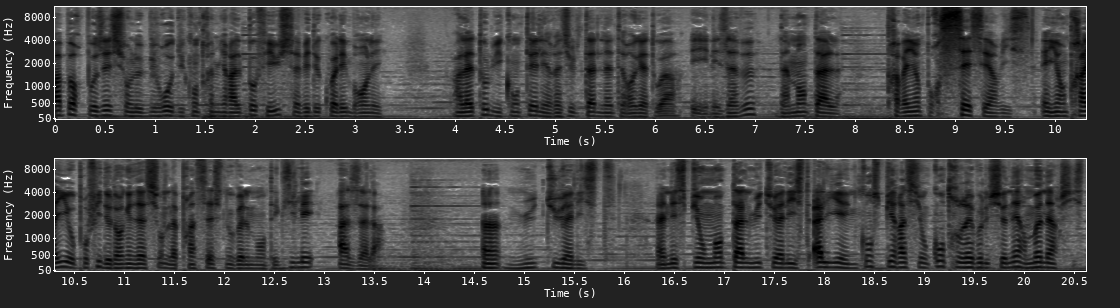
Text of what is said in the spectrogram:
Rapport posé sur le bureau du contre-amiral Pophéus avait de quoi l'ébranler. Arlato lui contait les résultats de l'interrogatoire et les aveux d'un mental, travaillant pour ses services, ayant trahi au profit de l'organisation de la princesse nouvellement exilée, Azala. Un mutualiste, un espion mental mutualiste allié à une conspiration contre-révolutionnaire monarchiste.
